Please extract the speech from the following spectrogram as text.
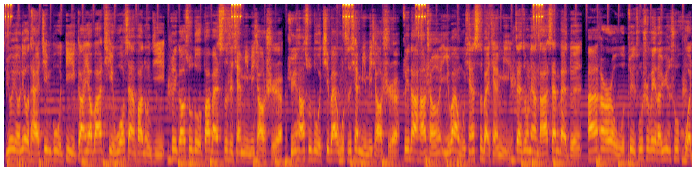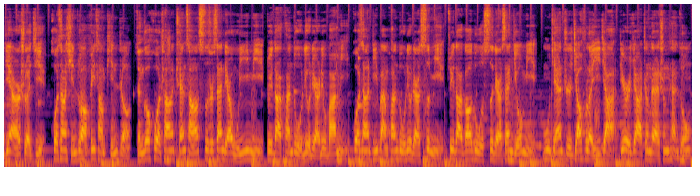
拥有六台进步。D- 杠幺八 T 涡扇发动机，最高速度八百四十千米每小时，巡航速度七百五十千米每小时，最大航程一万五千四百千米，载重量达三百吨。安二二五最初是为了运输火箭而设计，货舱形状非常平整，整个货舱全长四十三点五一米，最大宽度六点六八米，货舱底板宽度六点四米，最大高度四点三九米。目前只交付了一架，第二架正在生产中。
